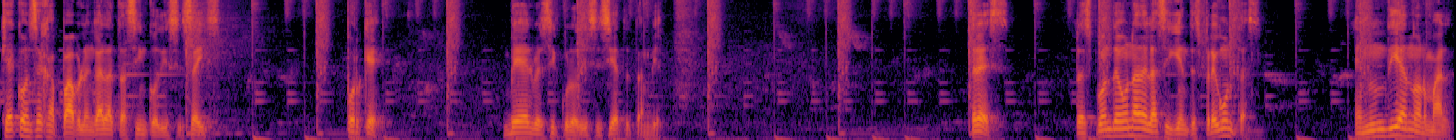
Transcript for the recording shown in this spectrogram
¿Qué aconseja Pablo en Gálatas 5:16? ¿Por qué? Ve el versículo 17 también. 3. Responde una de las siguientes preguntas. En un día normal,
